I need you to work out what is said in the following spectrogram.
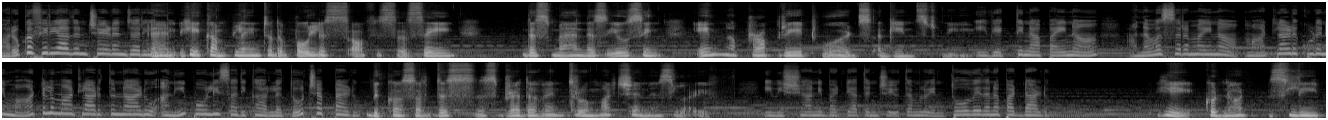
మరొక ఫిర్యాదును చేయడం జరిగింది. He complaint to the police officer saying this man is using inappropriate words against me ఈ వ్యక్తి నా పైన అనవసరమైన మాట్లాడకూడని మాటలు మాట్లాడుతున్నాడు అని పోలీస్ అధికారులతో చెప్పాడు. Because of this this brother went through much in his life ఈ విషయాన్ని బట్టి అతని జీవితంలో ఎంతో వేదన పడ్డాడు. He could not sleep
